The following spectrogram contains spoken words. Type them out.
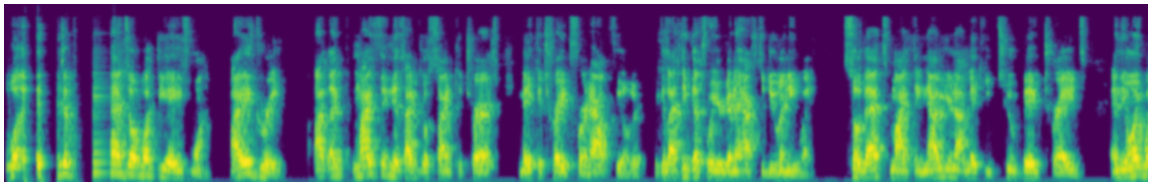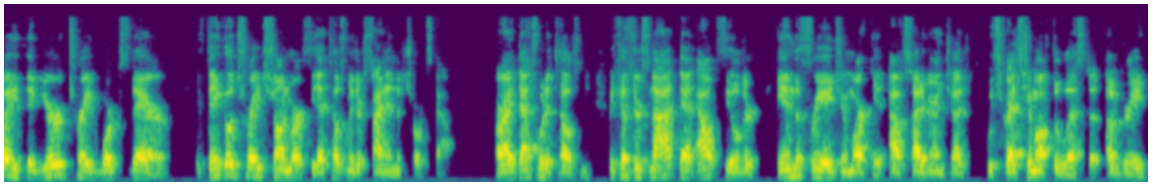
Well, it depends on what the A's want. I agree. I like my thing is I'd go sign Contreras, make a trade for an outfielder because I think that's what you're going to have to do anyway. So that's my thing. Now you're not making two big trades, and the only way that your trade works there, if they go trade Sean Murphy, that tells me they're signing a shortstop. All right, that's what it tells me because there's not that outfielder in the free agent market outside of Aaron Judge. We scratched him off the list. uh, Agreed.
